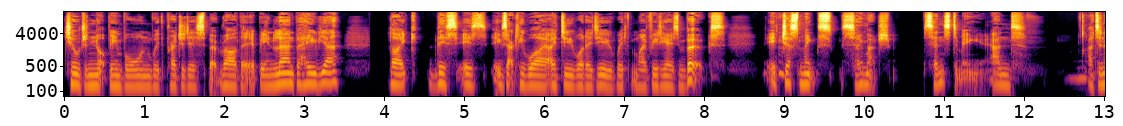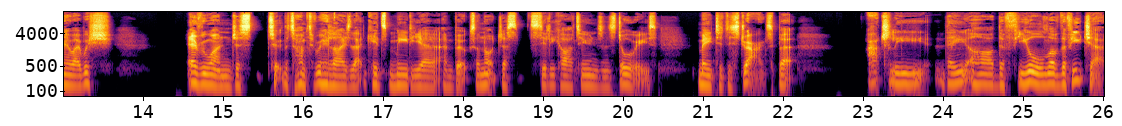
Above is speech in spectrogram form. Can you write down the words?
children not being born with prejudice, but rather it being learned behavior like, this is exactly why I do what I do with my videos and books. It just makes so much sense to me. And I don't know, I wish everyone just took the time to realize that kids' media and books are not just silly cartoons and stories made to distract, but actually they are the fuel of the future.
